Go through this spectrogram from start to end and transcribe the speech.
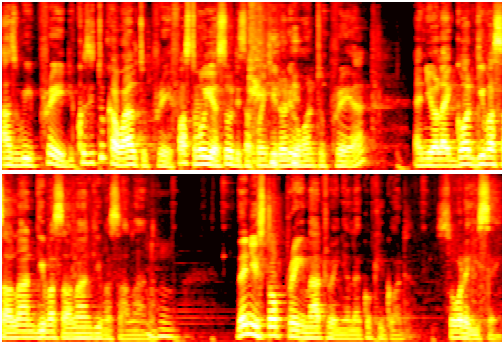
as we prayed, because it took a while to pray. First of all, you're so disappointed you don't even want to pray. eh? And you're like, God, give us our land, give us our land, give us our land. Then you stop praying that way and you're like, okay, God, so what are you saying?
